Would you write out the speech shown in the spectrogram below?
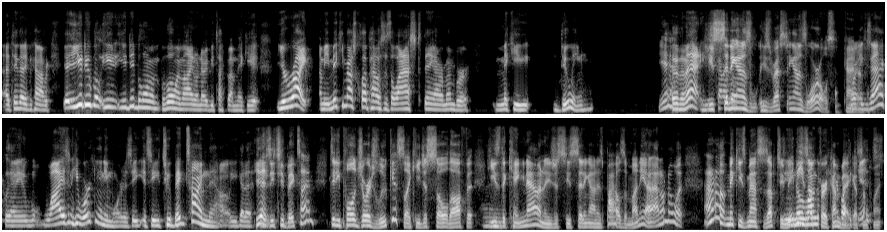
I think that'd be kind of yeah. You do you, you did blow my, blow my mind whenever you talked about Mickey. You're right. I mean, Mickey Mouse Clubhouse is the last thing I remember Mickey doing. Yeah Other than that, he's, of sitting a- on his he's resting on his laurels kind Right, of exactly. I mean, why isn't he working anymore? Is he is he too big time now? You gotta. Yeah, is he too big time? Did he pull George Lucas? Like he just sold off it. He's Mm. the king now, and he's just he's sitting on his piles of money. I, I don't know what I don't know what Mickey's Mouse is up to. Do Maybe no he's up for a comeback at some point.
